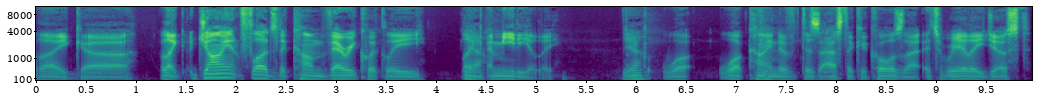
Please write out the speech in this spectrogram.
like uh like giant floods that come very quickly like Yeah. immediately. Yeah. What what kind of disaster could cause that? It's really just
